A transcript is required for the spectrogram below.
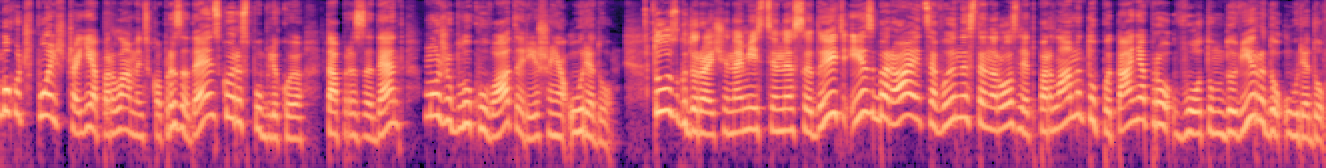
Бо, хоч Польща є парламентсько-президентською республікою, та президент може блокувати рішення уряду. Туск, до речі, на місці не сидить і збирається винести на розгляд парламенту питання про вотум довіри до уряду.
